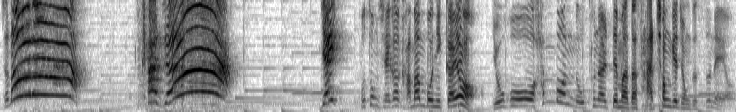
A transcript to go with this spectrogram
자 나와라! 보통 제가 가만 보니까요 요거 한 번 오픈할 때마다 4,000개 정도 쓰네요.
